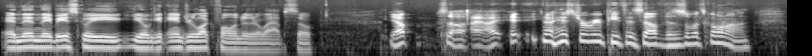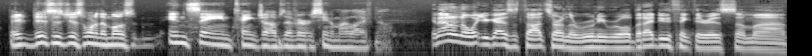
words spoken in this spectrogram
and then they basically, you know, get Andrew Luck fall into their laps. So Yep. So I, I it, you know, history repeats itself. This is what's going on. There, this is just one of the most insane tank jobs I've ever seen in my life. Now, And I don't know what your guys' thoughts are on the Rooney Rule, but I do think there is some. Uh,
